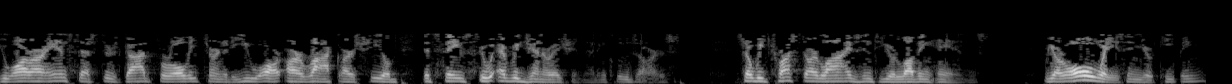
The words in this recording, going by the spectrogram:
You are our ancestors, God, for all eternity. You are our rock, our shield that saves through every generation. That includes ours. So we trust our lives into your loving hands. We are always in your keeping.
